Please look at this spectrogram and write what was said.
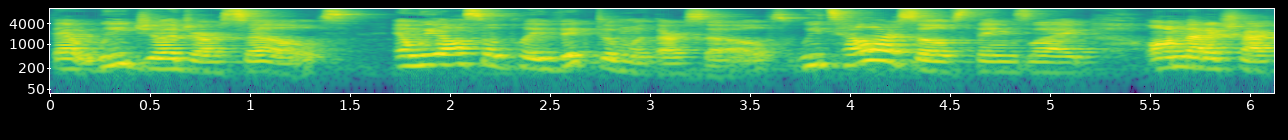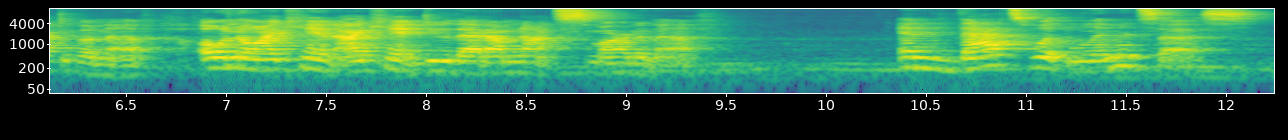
that we judge ourselves. And we also play victim with ourselves. We tell ourselves things like, oh, I'm not attractive enough. Oh no, I can't, I can't do that. I'm not smart enough. And that's what limits us.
